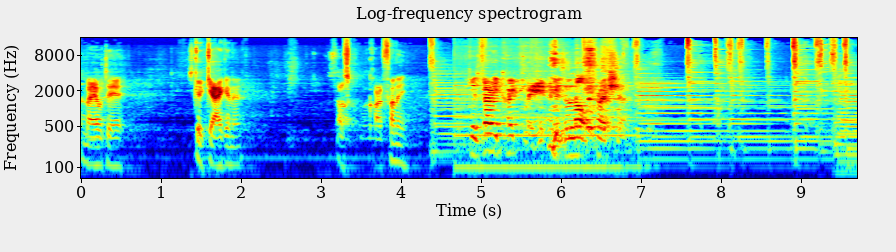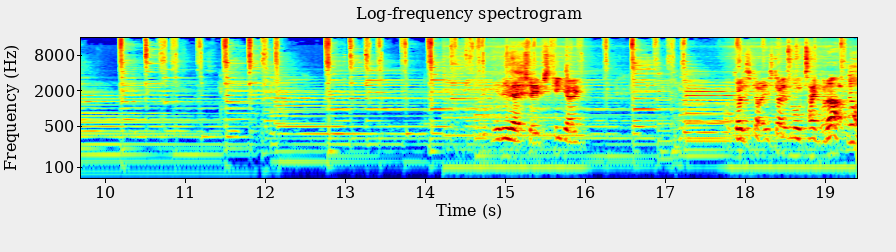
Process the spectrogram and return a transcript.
a male deer. It's a good gag, isn't it? That's quite funny. It goes very quickly and there's a lot of pressure. You do that, Chiefs. Keep going. Oh God, he's got, he's got him all tangled up. No,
